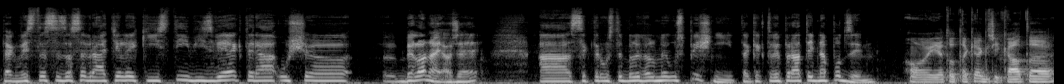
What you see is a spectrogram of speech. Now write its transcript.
Tak vy jste se zase vrátili k jistý výzvě, která už eh, byla na jaře a se kterou jste byli velmi úspěšní. Tak jak to vypadá teď na podzim? Je to tak, jak říkáte.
